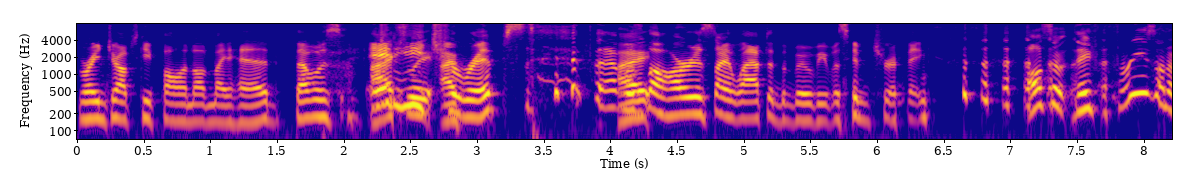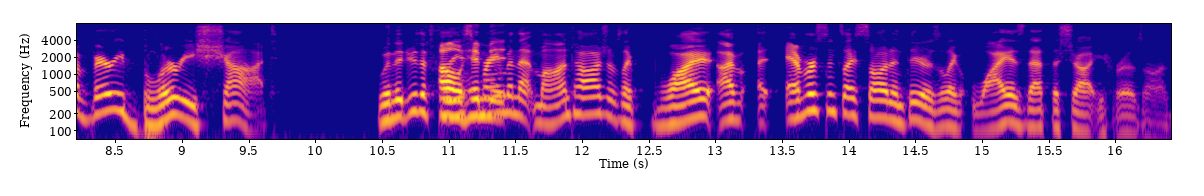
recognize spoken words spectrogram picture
"Raindrops Keep Falling on My Head." That was, and he Actually, I- trips. that was I- the hardest I laughed in the movie was him tripping. also, they freeze on a very blurry shot. When they do the Oh, freeze him frame in- in that montage, I was like, why? I've ever since I saw it in theaters, I was like, why is that the shot you froze on?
